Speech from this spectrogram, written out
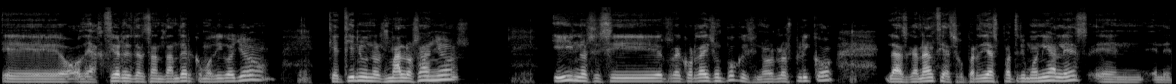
eh, o de acciones del Santander, como digo yo, que tiene unos malos años y no sé si recordáis un poco, y si no os lo explico, las ganancias o pérdidas patrimoniales en, el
